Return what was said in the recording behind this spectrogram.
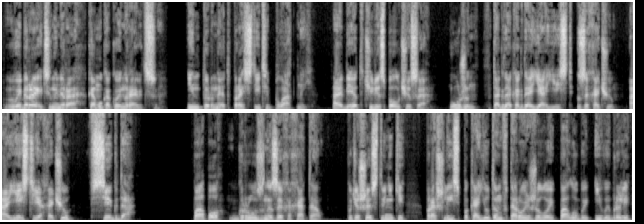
«Выбирайте номера, кому какой нравится. Интернет, простите, платный. Обед через полчаса. Ужин тогда, когда я есть захочу. А есть я хочу всегда». Папо грузно захохотал. Путешественники прошлись по каютам второй жилой палубы и выбрали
